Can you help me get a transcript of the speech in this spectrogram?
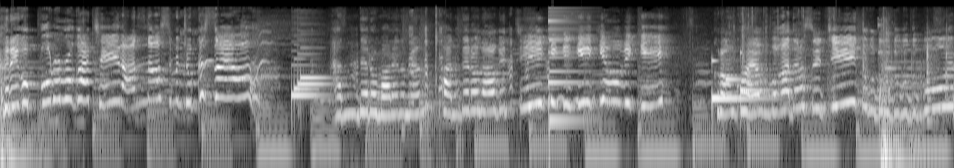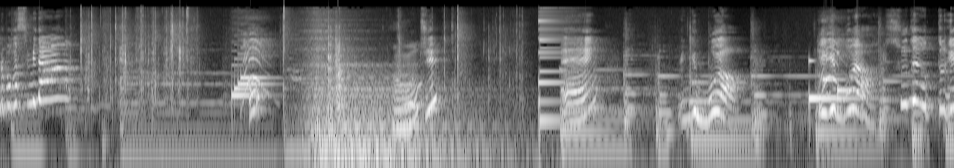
그리고 뽀로로가 제일 안 나왔으면 좋겠어요. 반대로 말해놓으면 반대로 나오겠지. 끼끼끼 끼워비끼. 그럼 과연 뭐가 들었을지 두구두구두구 어? 뭐지? 엥? 이게 뭐야? 이게 뭐야? 수제 오뚜기?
